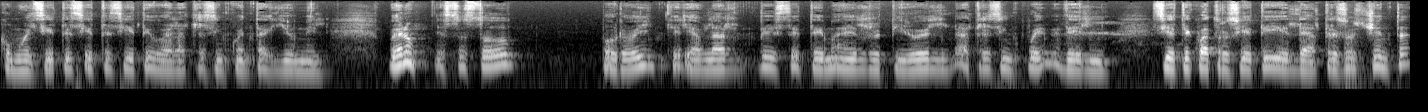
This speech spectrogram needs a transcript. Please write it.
como el 777 o el A350-1000. Bueno, esto es todo por hoy. Quería hablar de este tema del retiro del, A350, del 747 y el de A380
